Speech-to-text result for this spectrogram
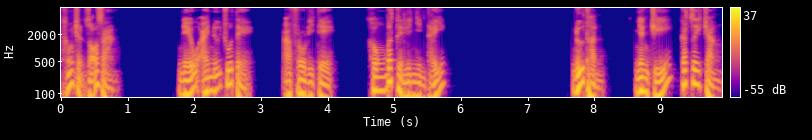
thắng trận rõ ràng. Nếu ái nữ chúa tể, Aphrodite, không bất thình linh nhìn thấy. Nữ thần, nhân trí cắt dây chẳng.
